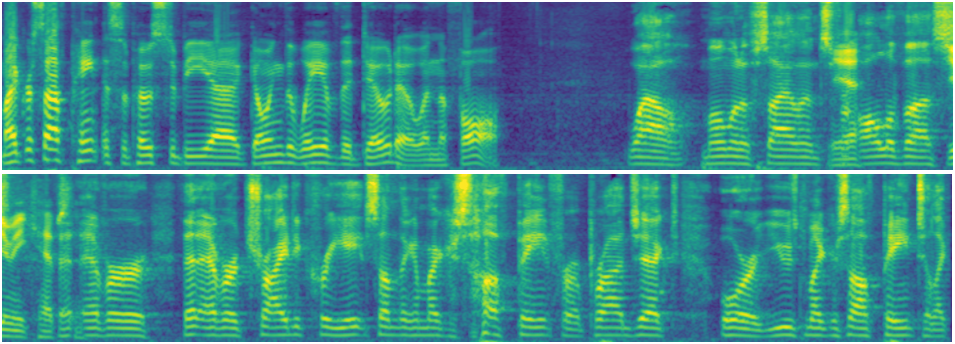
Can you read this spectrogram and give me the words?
Microsoft Paint is supposed to be uh, going the way of the dodo in the fall. Wow, moment of silence Yeah. for all of us Jimmy kept that it. ever that ever tried to create something in Microsoft Paint for a project or used Microsoft Paint to like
